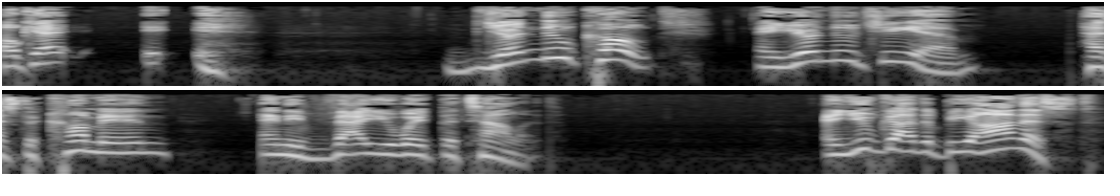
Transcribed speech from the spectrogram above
Okay? It- it- your new coach and your new GM has to come in and evaluate the talent. And you've got to be honest.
